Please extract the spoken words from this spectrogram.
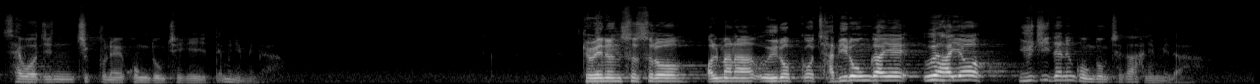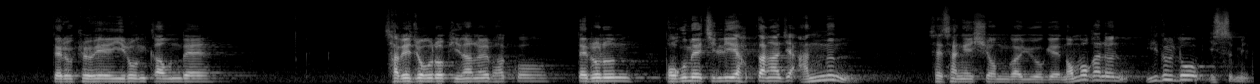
세워진 직분의 공동체이기 때문입니다. 교회는 스스로 얼마나 의롭고 자비로운가에 의하여 유지되는 공동체가 아닙니다. 때로 교회의 이론 가운데 사회적으로 비난을 받고 때로는 복음의 진리에 합당하지 않는 세상의 시험과 유혹에 넘어가는 이들도 있습니다.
